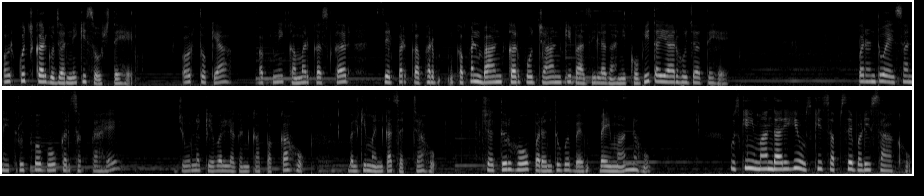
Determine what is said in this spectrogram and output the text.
और कुछ कर गुजरने की सोचते हैं। और तो क्या, अपनी कमर कसकर सिर पर कफर, कफन बाँध कर वो जान की बाजी लगाने को भी तैयार हो जाते हैं। परंतु ऐसा नेतृत्व वो कर सकता है जो न केवल लगन का पक्का हो, बल्कि मन का सच्चा हो। चतुर हो, परंतु वह बेईमान न हो। उसकी ईमानदारी ही उसकी सबसे बड़ी साख हो।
